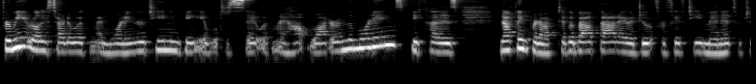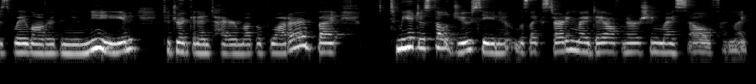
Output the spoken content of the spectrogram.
for me, it really started with my morning routine and being able to sit with my hot water in the mornings because nothing productive about that. I would do it for 15 minutes, which is way longer than you need to drink an entire mug of water. But to me, it just felt juicy and it was like starting my day off nourishing myself and like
